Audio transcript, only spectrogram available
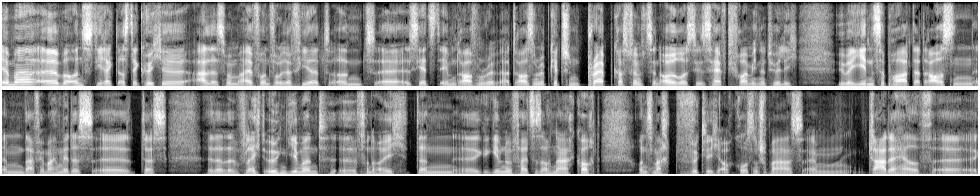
immer äh, bei uns direkt aus der Küche alles mit dem iPhone fotografiert und äh, ist jetzt eben draußen, äh, draußen Rip Kitchen Prep, kostet 15 Euro, ist dieses Heft. Ich freue mich natürlich über jeden Support da draußen. Ähm, dafür machen wir das, äh, dass äh, vielleicht irgendjemand äh, von euch dann gegebenenfalls das auch nachkocht. Und es macht wirklich auch großen Spaß. Ähm, Gerade Health äh,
